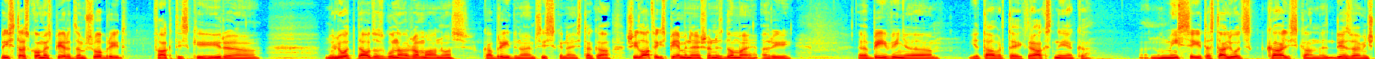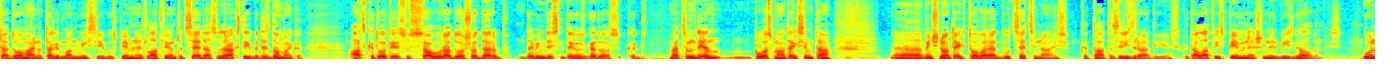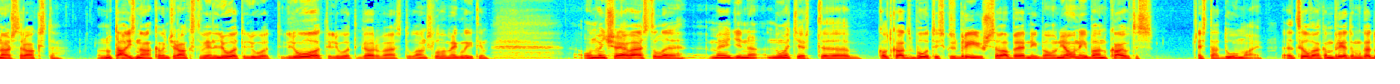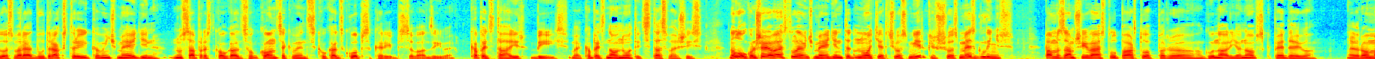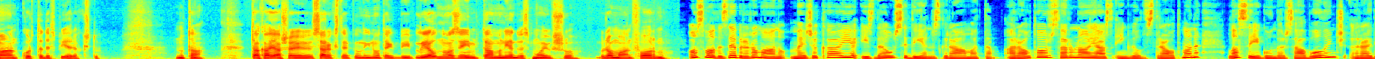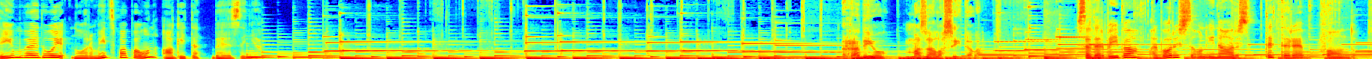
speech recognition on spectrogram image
Viss tas, ko mēs pieredzam šobrīd, faktiski ir eh, nu, ļoti daudzos Gunāra romānos, kā brīdinājums izskanējis. Tā kā šī Latvijas pieminēšana, es domāju, arī bija viņa ja tā var teikt, rakstnieka nu, misija. Tas tā ļoti skaļi skan. Diez vai viņš tā domāja, nu tagad man misija būs pieminēt Latviju, un tad sēdās un rakstīja. Bet es domāju, ka atskatoties uz savu radošo darbu 90. gados, kad vecumdienu posmā, teiksim tā, viņš noteikti to varētu būt secinājis, ka tā tas ir izrādījies, ka tā Latvijas pieminēšana ir bijis galvenais. Gunārs raksta Nu, tā iznāk, ka viņš raksta vienu ļoti, ļoti, ļoti, ļoti garu vēstuli Anšlavam Eglītam. Un viņš šajā vēstulē mēģina noķert uh, kaut kādus būtiskus brīžus savā bērnībā un jaunībā. Nu, kā jau tas es tā domāju? Cilvēkam brieduma gados varētu būt raksturīgi, ka viņš mēģina nu, saprast kaut kādas konsekvences, kaut kādas kopsakarības savā dzīvē. Kāpēc tā ir bijis, vai kāpēc nav noticis tas vai šis? Nu, lūk, un šajā vēstulē viņš mēģina noķert šos mirkļus, šos mezgliņus. Pamazām šī vēstule pārtop par uh, Gunāru Janovsku pēdējo uh, romānu, kur tad es pierakstu. Nu, tā. tā kā jā, šai sarakstē pilnīgi noteikti bija liela nozīme, tā man iedvesmoja šo romānu formu Osvalda Zebra romānu Mežakāja izdevusi dienas grāmata. Ar autoru sarunājās Ingvilda Strautmane, lasīja Gundars Āboliņš, raidījumu veidoja Nora Mitspapa un Agita Bēziņa. Radio Mazā Lasītava sadarbībā ar Borisa un Ināras Teterevu fondu.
